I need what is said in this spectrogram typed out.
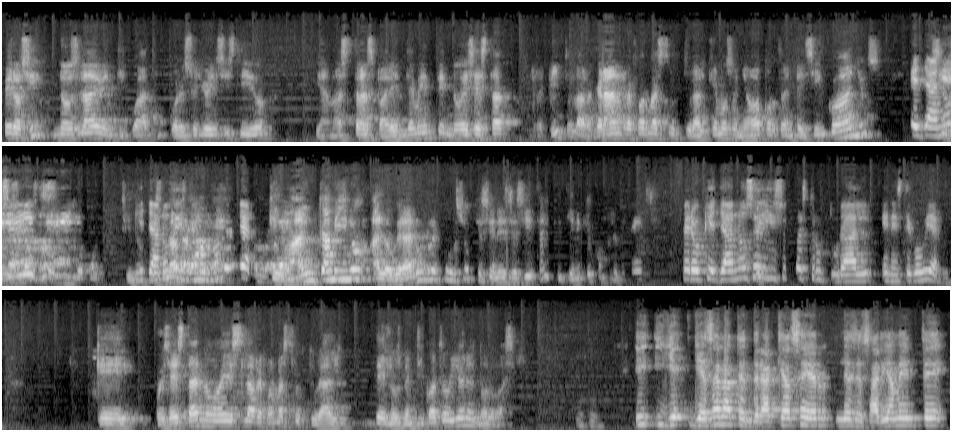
Pero sí, no es la de 24, por eso yo he insistido, y además transparentemente, no es esta, repito, la gran reforma estructural que hemos soñado por 35 años. Que ya no se hizo. Sino que, ya no que va en camino a lograr un recurso que se necesita y que tiene que complementarse. Pero que ya no se hizo estructural en este gobierno. Que pues esta no es la reforma estructural de los 24 billones, no lo va a hacer. y, y, y esa la tendrá que hacer necesariamente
